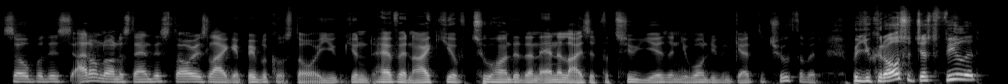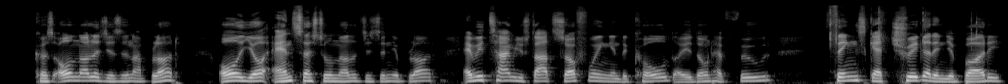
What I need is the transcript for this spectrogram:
So, but this, I don't understand. This story is like a biblical story. You can have an IQ of 200 and analyze it for two years and you won't even get the truth of it. But you could also just feel it because all knowledge is in our blood. All your ancestral knowledge is in your blood. Every time you start suffering in the cold or you don't have food, things get triggered in your body.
